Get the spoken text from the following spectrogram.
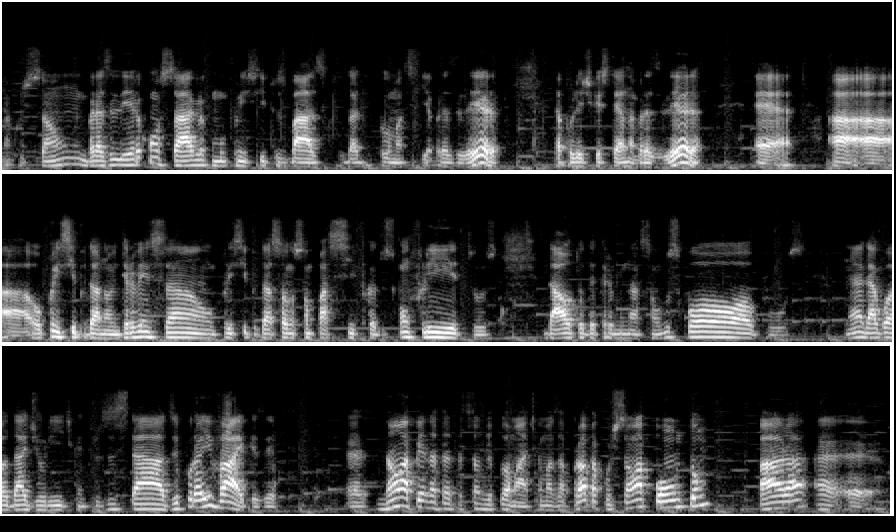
A Constituição brasileira consagra como princípios básicos da diplomacia brasileira, da política externa brasileira, é, a, a, o princípio da não intervenção, o princípio da solução pacífica dos conflitos, da autodeterminação dos povos, né, da igualdade jurídica entre os estados e por aí vai. Quer dizer, é, não apenas a tradição diplomática, mas a própria Constituição apontam para é, é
